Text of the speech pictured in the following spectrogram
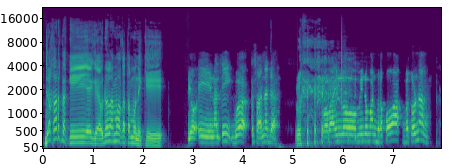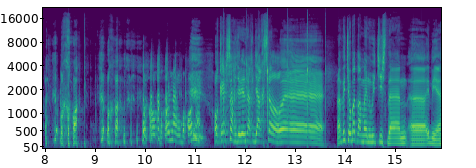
Jakarta Ki. Eh gak, udah lama gak ketemu nih Ki. Yoi nanti gua ke sana dah. Bawain lo minuman berkoa Bekonang. Bekoak. Beko, bekonang, bekonang. Oke sah jadi anak jaksel. Weh. Nanti coba tambahin which is dan eh, ini ya.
